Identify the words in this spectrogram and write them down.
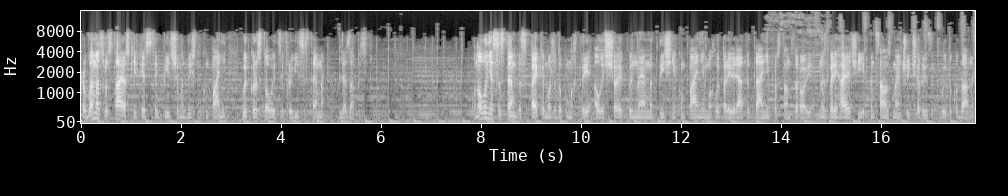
Проблема зростає, оскільки все більше медичних компаній використовують цифрові системи для записів. Оновлення систем безпеки може допомогти, але що якби не медичні компанії могли перевіряти дані про стан здоров'я, не зберігаючи їх, тим самим зменшуючи ризик витоку даних.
